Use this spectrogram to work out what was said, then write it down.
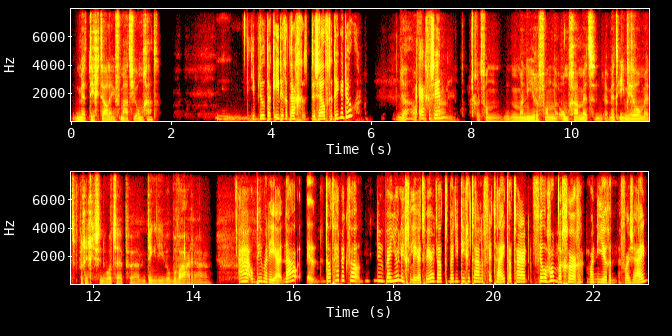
met digitale informatie omgaat? Je bedoelt dat ik iedere dag dezelfde dingen doe? Ja, of, ergens of, in? Een soort van manieren van omgaan met, met e-mail, met berichtjes in de WhatsApp, dingen die je wil bewaren. Ah, op die manier. Nou, eh, dat heb ik wel nu bij jullie geleerd weer. Dat bij die digitale fitheid, dat daar veel handiger manieren voor zijn.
